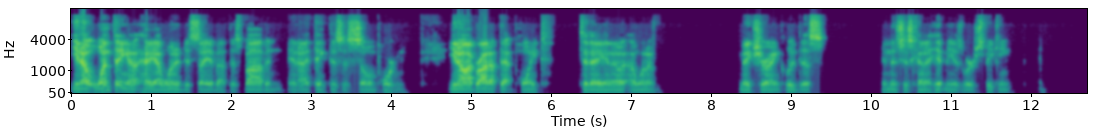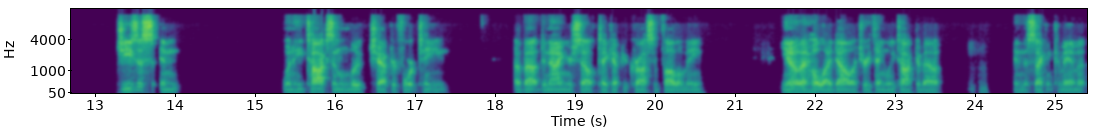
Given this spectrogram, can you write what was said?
you know, one thing, I, hey, I wanted to say about this, Bob, and, and I think this is so important. You know, I brought up that point today, and I, I want to make sure I include this. and this just kind of hit me as we're speaking. Jesus, in when he talks in Luke chapter 14 about denying yourself, take up your cross and follow me, you know that whole idolatry thing we talked about mm-hmm. in the second commandment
